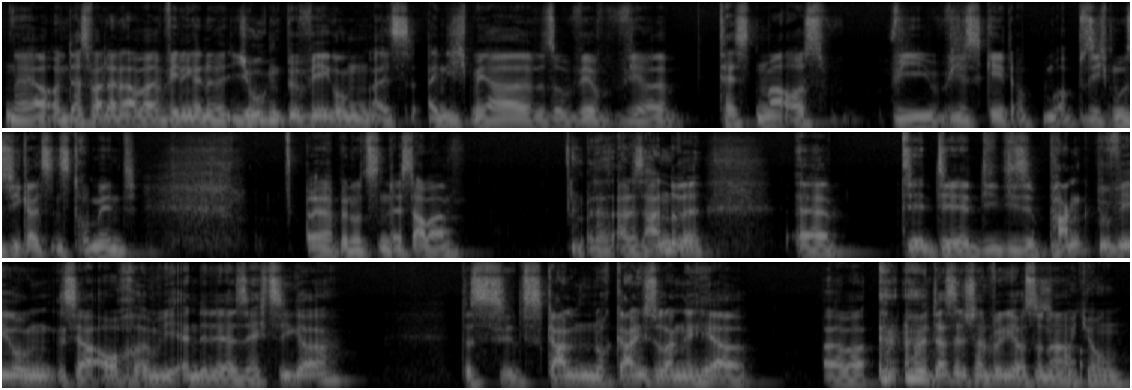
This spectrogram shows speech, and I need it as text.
naja, und das war dann aber weniger eine Jugendbewegung als eigentlich mehr so, wir, wir testen mal aus, wie, wie es geht, ob, ob sich Musik als Instrument äh, benutzen lässt. Aber das alles andere, äh, die, die, die, diese Punk-Bewegung ist ja auch irgendwie Ende der 60er. Das ist gar, noch gar nicht so lange her. Aber das entstand wirklich aus so einer, jung.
